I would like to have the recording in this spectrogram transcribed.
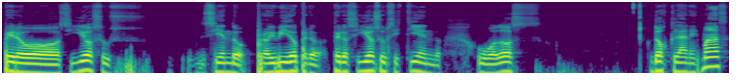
pero siguió sus, siendo prohibido, pero, pero siguió subsistiendo. Hubo dos, dos clanes más.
